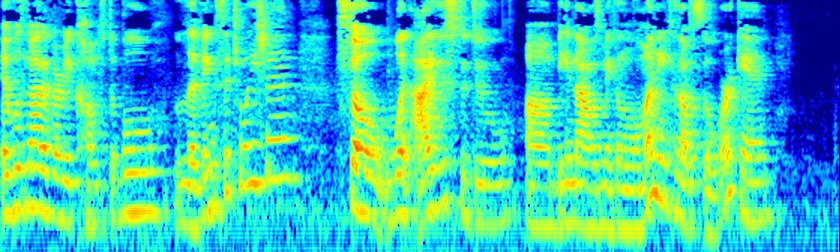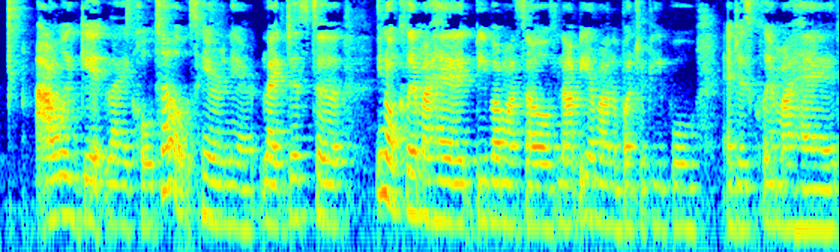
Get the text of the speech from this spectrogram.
It was not a very comfortable living situation so what I used to do, um, being that I was making a little money because I was still working, I would get like hotels here and there, like just to, you know, clear my head, be by myself, not be around a bunch of people and just clear my head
